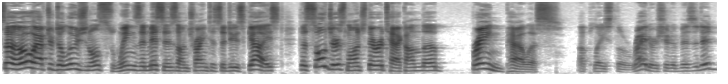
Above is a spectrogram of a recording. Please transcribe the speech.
So, after Delusional swings and misses on trying to seduce Geist, the soldiers launch their attack on the Brain Palace, a place the writer should have visited.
